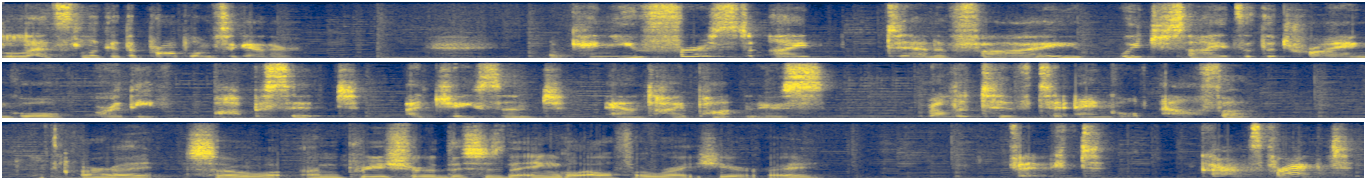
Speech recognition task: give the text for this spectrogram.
Let's look at the problem together. Can you first identify which sides of the triangle are the opposite, adjacent, and hypotenuse relative to angle alpha? All right, so I'm pretty sure this is the angle alpha right here, right? Perfect. That's correct.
